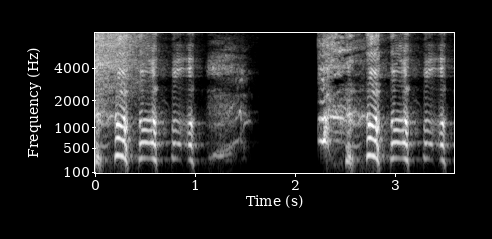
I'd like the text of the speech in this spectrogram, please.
Ha ha ha ha!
